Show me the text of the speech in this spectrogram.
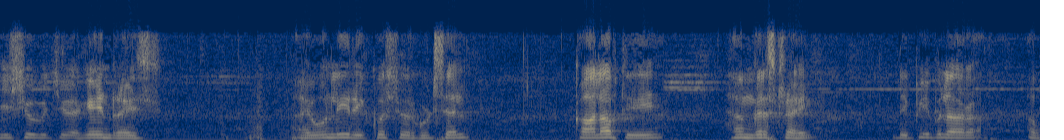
issue which you again raised. I only request your good self, call off the hunger strike. The people are of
